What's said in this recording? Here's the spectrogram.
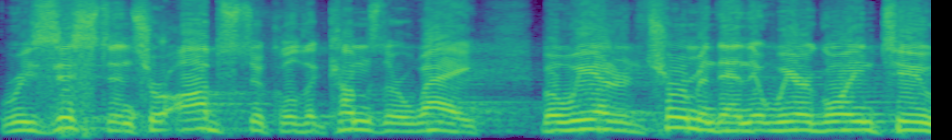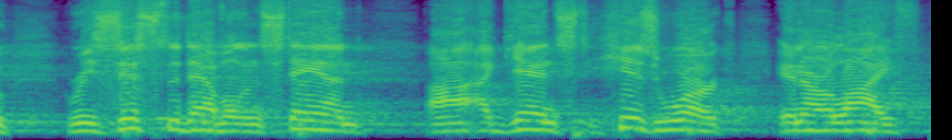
resistance or obstacle that comes their way. But we are determined then that we are going to resist the devil and stand uh, against his work in our life.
